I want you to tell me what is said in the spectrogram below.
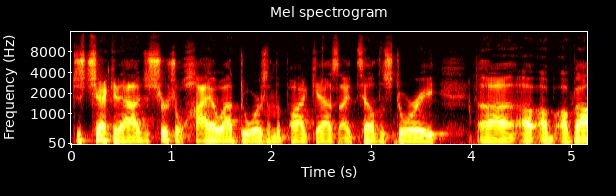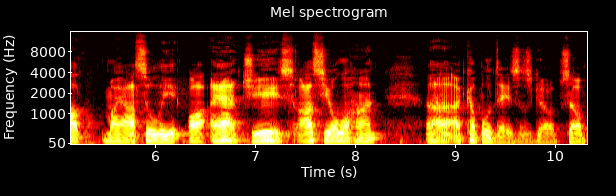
just check it out. Just search Ohio Outdoors on the podcast. I tell the story uh, about my Osceola. Uh, ah, geez, Osceola hunt. Uh, a couple of days ago. So,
